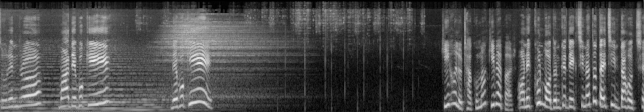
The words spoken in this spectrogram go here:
সুরেন্দ্র মা দেবকী দেবকী! কি হলো ঠাকুমা? কি ব্যাপার? অনেকক্ষণ মদনকে দেখছি না তো তাই চিন্তা হচ্ছে।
